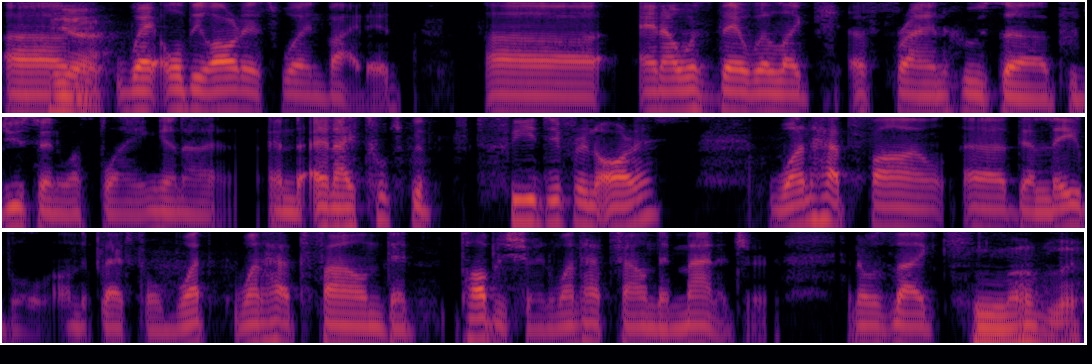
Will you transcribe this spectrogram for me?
um, yeah. where all the artists were invited uh, and I was there with like a friend who's a producer and was playing, and I and and I talked with three different artists. One had found uh, their label on the platform. What one had found their publisher, and one had found their manager. And I was like, lovely.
